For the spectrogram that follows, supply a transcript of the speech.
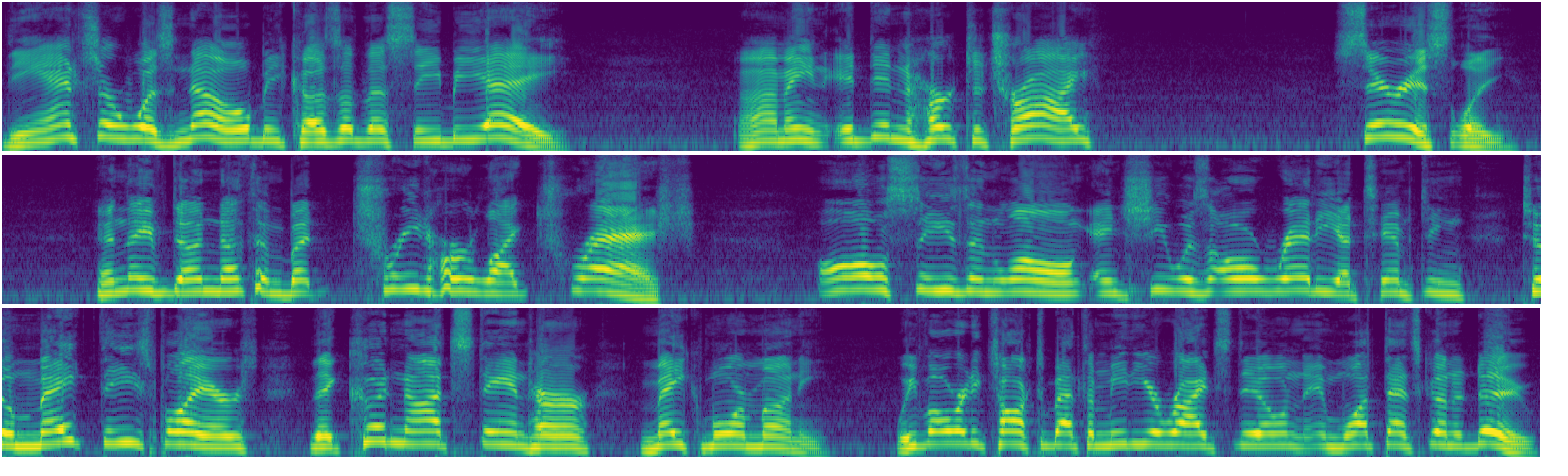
The answer was no because of the CBA. I mean, it didn't hurt to try. Seriously. And they've done nothing but treat her like trash all season long, and she was already attempting to make these players that could not stand her make more money. We've already talked about the media rights deal and, and what that's going to do.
